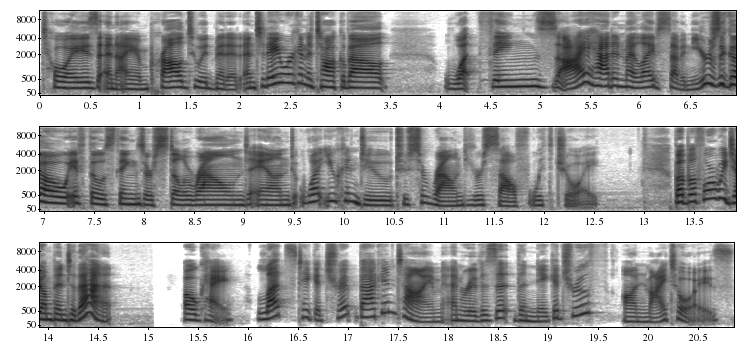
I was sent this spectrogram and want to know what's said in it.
toys and I am proud to admit it. And today we're going to talk about what things I had in my life seven years ago, if those things are still around, and what you can do to surround yourself with joy. But before we jump into that, okay, let's take a trip back in time and revisit the naked truth on my toys.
